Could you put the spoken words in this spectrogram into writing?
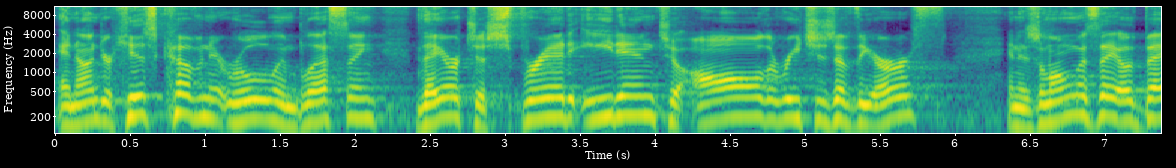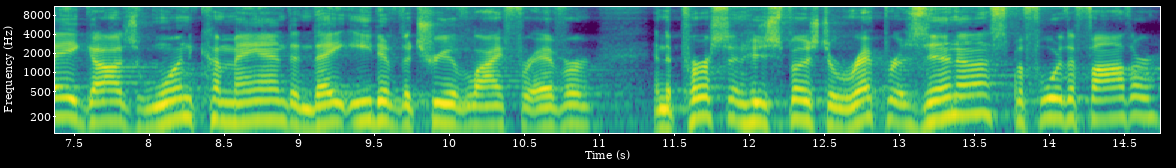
And under his covenant rule and blessing, they are to spread Eden to all the reaches of the earth. And as long as they obey God's one command and they eat of the tree of life forever, and the person who's supposed to represent us before the Father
